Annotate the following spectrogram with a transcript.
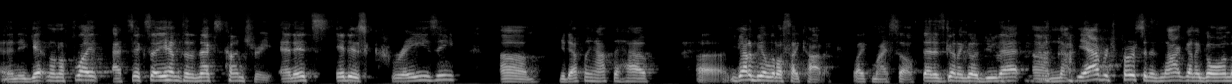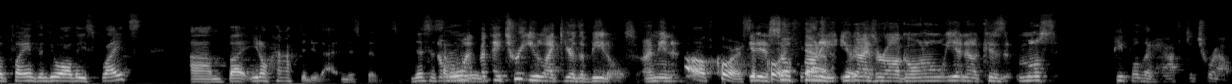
and then you're getting on a flight at 6 a.m. to the next country, and it's it is crazy. Um, you definitely have to have uh, you got to be a little psychotic like myself that is going to go do that. Um, not, the average person is not going to go on the planes and do all these flights. Um, but you don't have to do that in this business. This is number one. But they treat you like you're the Beatles. I mean, oh, of course, it of is course. so funny. Yeah, you guys are all going, oh, you know, because most people that have to travel,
